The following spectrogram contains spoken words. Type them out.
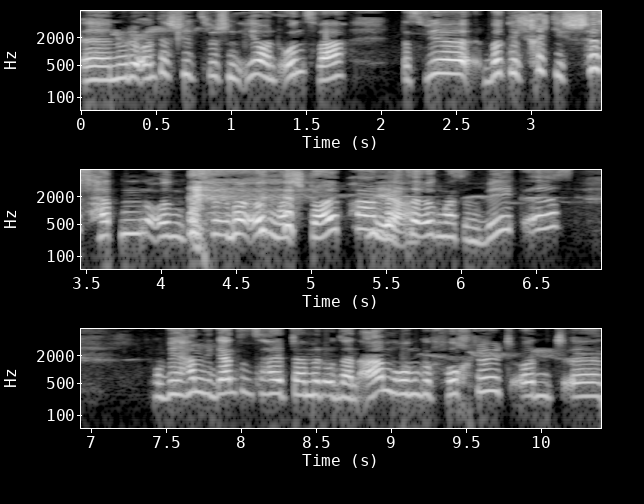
Äh, nur der Unterschied zwischen ihr und uns war, dass wir wirklich richtig Schiss hatten und dass wir über irgendwas stolpern, Ja. dass da irgendwas im Weg ist. Und wir haben die ganze Zeit da mit unseren Armen rumgefuchtelt und äh,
